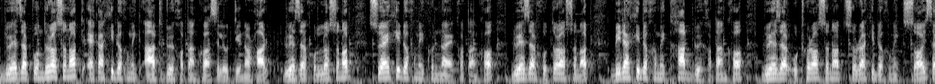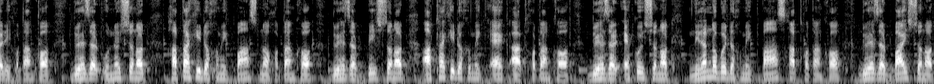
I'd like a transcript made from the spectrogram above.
দুহেজাৰ পোন্ধৰ চনত একাশী দশমিক আঠ দুই শতাংশ আছিল উত্তীৰ্ণৰ হাৰ দুহেজাৰ ষোল্ল চনত ছয়াশী দশমিক শূন্য এক শতাংশ দুহেজাৰ সোতৰ চনত বিৰাশী দশমিক সাত দুই শতাংশ দুহেজাৰ ওঠৰ চনত চৌৰাশী দশমিক ছয় চাৰি শতাংশ দুহেজাৰ ঊনৈছ চনত সাতাশী দশমিক পাঁচ ন শতাংশ দুহেজাৰ বিছ চনত আঠাশী দশমিক এক আঠ শতাংশ দুহেজাৰ একৈছ চনত নিৰান্নব্বৈ দশমিক পাঁচ সাত শতাংশ দুহেজাৰ বাইছ চনত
